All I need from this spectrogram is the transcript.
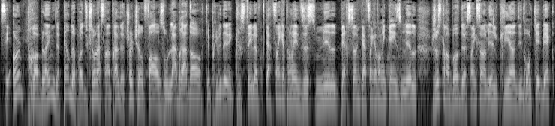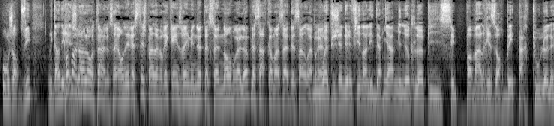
c'est un problème de perte de production de la centrale de Churchill Falls au Labrador qui a privé d'électricité là. 490 000 personnes, 495 000 juste en bas de 500 000 clients d'Hydro-Québec aujourd'hui et dans des Pas régions pendant longtemps, là. Ça- on est resté, je pense, à peu près 15-20 minutes à ce nombre-là, puis là, ça a recommencé à descendre après. Ouais, puis je viens de vérifier dans les dernières minutes là, puis c'est pas mal résorbé partout là, le,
